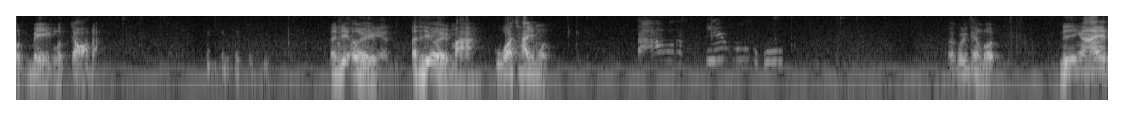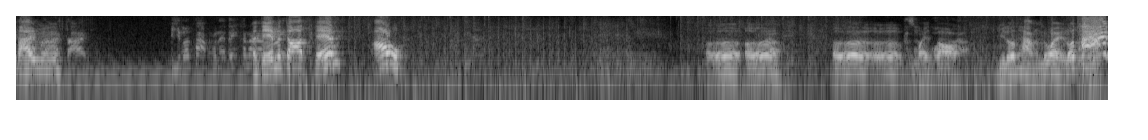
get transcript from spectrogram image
รถเบรกรถจอดอะไอ้ที่เอ่ยไอ้ที่เอ่ยมา กูว่าใช่หมดอ้าวยิ้วไอ้ยกูได้เสียงรถ นี่ไงซ้ายมือซ้ายมีรถถังมาเนี่ยได้ขนาดไอ้เจมส์มันจอดเจมส์เอาเออ เออ เออ เออกูไปต่อ มีรถถังด้วย รถถัง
